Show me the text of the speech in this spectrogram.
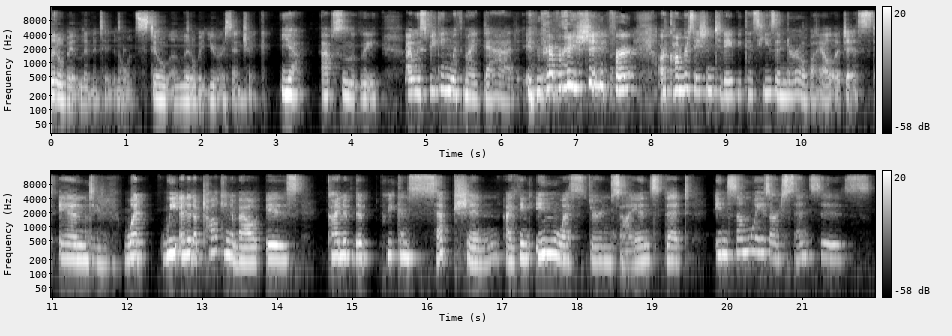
little bit limited or it's still a little bit Eurocentric. Yeah, absolutely. I was speaking with my dad in preparation for our conversation today because he's a neurobiologist. And what we ended up talking about is kind of the preconception, I think, in Western science that in some ways our senses.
